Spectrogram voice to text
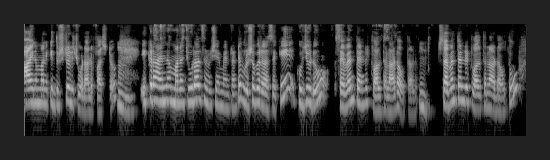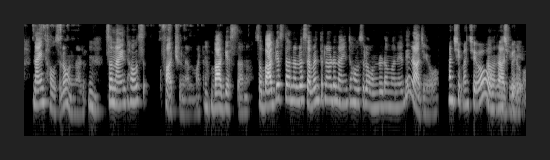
ఆయన మనకి దృష్టిలు చూడాలి ఫస్ట్. ఇక్కడ ఆయన మనం చూడాల్సిన విషయం ఏంటంటే వృషభ రాశికి కుజుడు సెవెంత్ అండ్ ట్వెల్త్ లాడ్ అవుతాడు. సెవెంత్ అండ్ ట్వెల్త్ లాడ్ అవుతూ నైన్త్ హౌస్లో ఉన్నాడు. సో నైన్త్ హౌస్ ఫార్చ్యూన్ అన్నమాట మ్మ్. భాగ్యస్థానం సో భాగ్యస్థానంలో సెవెంత్ నాడు నైన్త్ హౌస్లో ఉండడం అనేది రాజయోగం మంచి మంచి. రాజయోగం.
